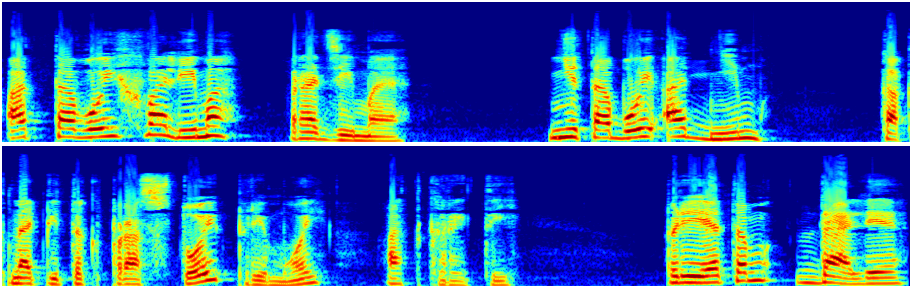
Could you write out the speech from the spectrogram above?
Оттого и хвалима, родимая, не тобой одним – как напиток простой, прямой, открытый. При этом далее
